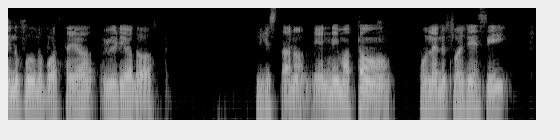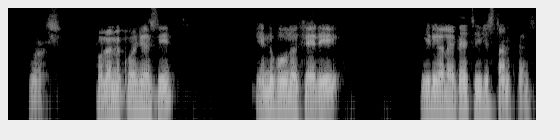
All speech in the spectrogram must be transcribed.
ఎన్ని పూలు పోస్తాయో వీడియోలో చూపిస్తాను. ఇవన్నీ మొత్తం పూలన్నీ కోసేసి పూలన్నీ కోసేసి ఎన్ని పూలు వచ్చేది వీడియోలో అయితే చూపిస్తాను ఫ్రెండ్స్.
